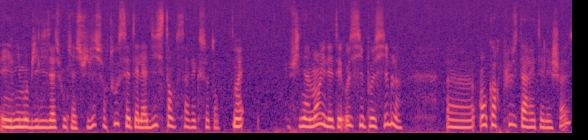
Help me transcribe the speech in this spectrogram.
et l'immobilisation qui a suivi surtout, c'était la distance avec ce temps. Ouais. Finalement, il était aussi possible encore plus d'arrêter les choses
